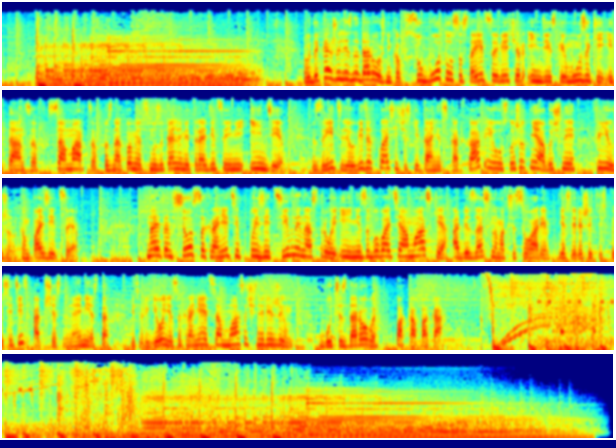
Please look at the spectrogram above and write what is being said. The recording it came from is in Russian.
В ДК железнодорожников в субботу состоится вечер индийской музыки и танцев. Самарцев познакомят с музыкальными традициями Индии. Зрители увидят классический танец катхак и услышат необычные фьюжн-композиции. На этом все. Сохраняйте позитивный настрой и не забывайте о маске, обязательном аксессуаре, если решитесь посетить общественное место. Ведь в регионе сохраняется масочный режим. Будьте здоровы. Пока-пока. Yeah.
